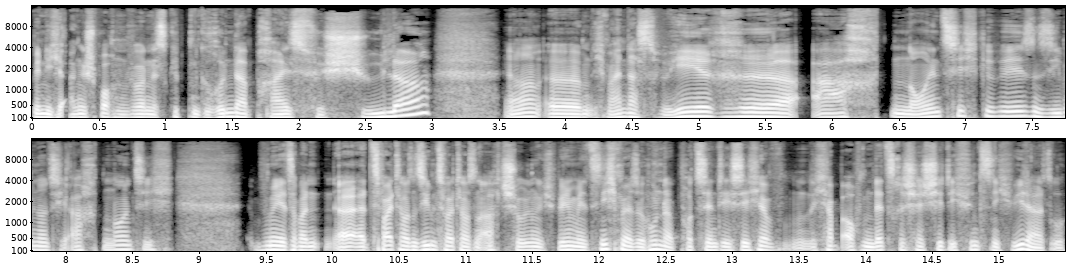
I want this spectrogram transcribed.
bin ich angesprochen worden, es gibt einen Gründerpreis für Schüler. Ja, äh, ich meine, das wäre 98 gewesen, 97, 98. Bin mir jetzt aber, äh, 2007, 2008, Entschuldigung, ich bin mir jetzt nicht mehr so hundertprozentig sicher. Ich habe auch im Netz recherchiert, ich finde es nicht wieder. Also,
